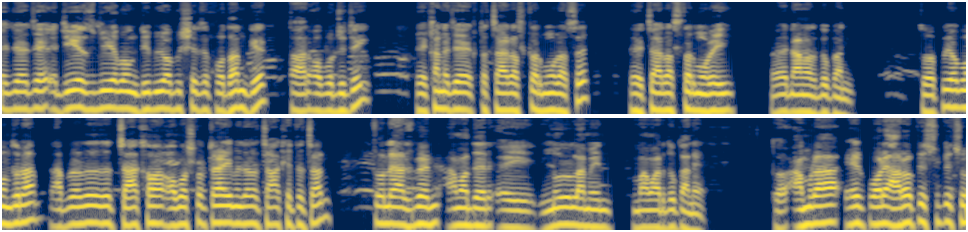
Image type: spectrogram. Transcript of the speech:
এই যে যে জিএসবি এবং ডিবি অফিসের যে প্রধান গেট, তার অপোজিটেই। এখানে যে একটা চার রাস্তার মোড় আছে, এই চার রাস্তার মোড়েই নানার দোকান। তো প্রিয় বন্ধুরা আপনারা চা খাওয়া অবসর টাইমে যারা চা খেতে চান, চলে আসবেন আমাদের এই নুরুল আমিন মামার দোকানে। তো আমরা এরপরে আরও কিছু কিছু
